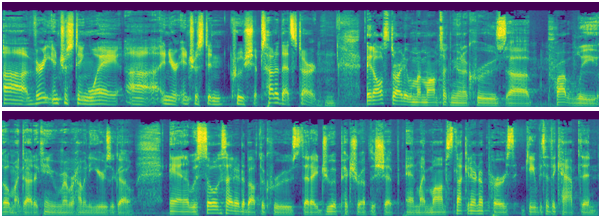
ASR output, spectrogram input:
uh, very interesting way uh, in your interest in cruise ships. How did that start? Mm-hmm. It all started when my mom took me on a cruise, uh, probably, oh my God, I can't even remember how many years ago. And I was so excited about the cruise that I drew a picture of the ship, and my mom snuck it in her purse, gave it to the captain.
